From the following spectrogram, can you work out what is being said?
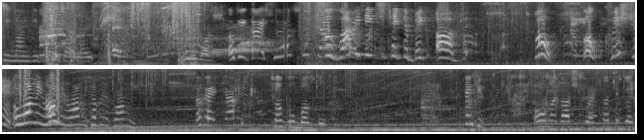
P90, but it's alright. Okay, guys, who wants to Oh, sound? Robbie needs to take the big, uh, bi- Whoa, whoa, Christian. Oh, Rami, Rami, Rami, come here, Rami. Okay, Jackson. Chuggle buggle. Thank you. Oh my gosh, you are such a good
